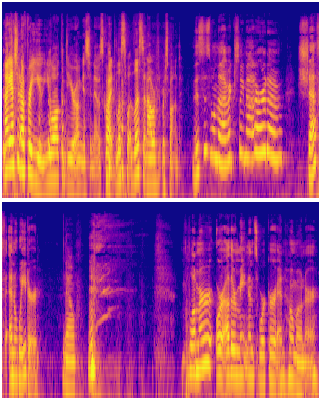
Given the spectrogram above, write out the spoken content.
Not yes or no for you. You all can do your own yes or no's. Go ahead list, list and i'll re- respond. This is one that I've actually not heard of. Chef and waiter, no. Plumber or other maintenance worker and homeowner,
